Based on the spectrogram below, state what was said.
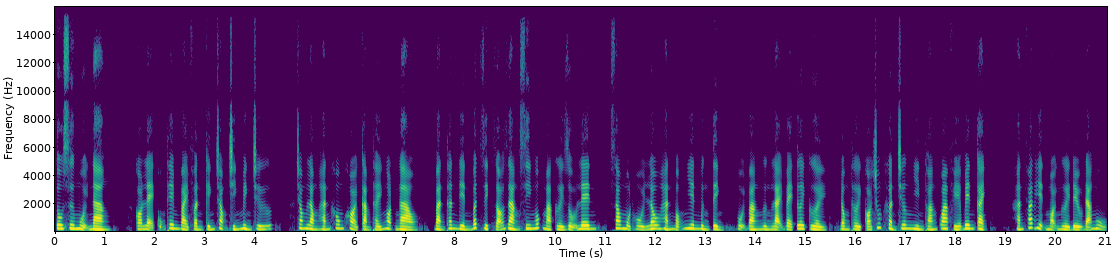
Tô Sư muội nàng, có lẽ cũng thêm vài phần kính trọng chính mình chứ. Trong lòng hắn không khỏi cảm thấy ngọt ngào, bản thân điền bất dịch rõ ràng si ngốc mà cười rộ lên. Sau một hồi lâu hắn bỗng nhiên bừng tỉnh, vội vàng ngừng lại vẻ tươi cười, đồng thời có chút khẩn trương nhìn thoáng qua phía bên cạnh. Hắn phát hiện mọi người đều đã ngủ,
